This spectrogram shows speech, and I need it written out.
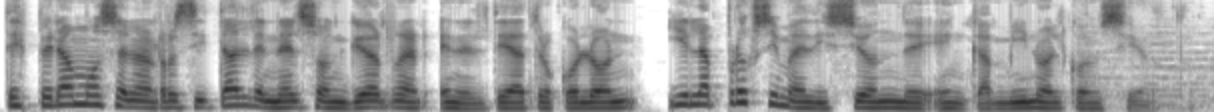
Te esperamos en el recital de Nelson Gerner en el Teatro Colón y en la próxima edición de En Camino al Concierto.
